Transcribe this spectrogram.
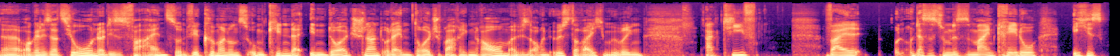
äh, Organisation oder dieses Vereins. Und wir kümmern uns um Kinder in Deutschland oder im deutschsprachigen Raum. Also wir sind auch in Österreich im Übrigen aktiv, weil, und, und das ist zumindest mein Credo, ich es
